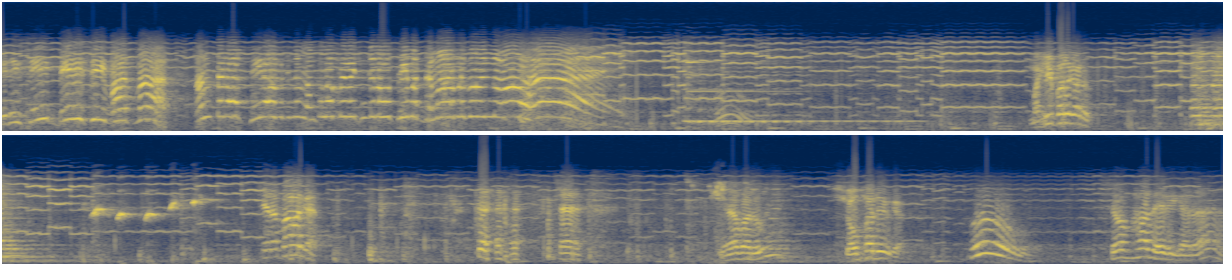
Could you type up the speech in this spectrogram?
ఏడీసీ బీడీసీ మహాత్మ అంతగా శ్రీరామచంద్రుడు లంకలో ప్రవేశించడం శ్రీమద్ రమారమణ గోవిందో. మహీపాల్ గారు. చిరబావ గారు. ఎవరు? శోభాదేవి గారు. ఓ శోభాదేవి గారా?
